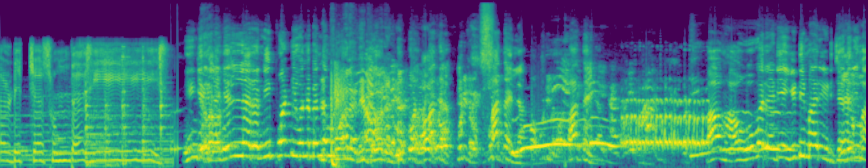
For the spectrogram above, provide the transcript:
அடிச்ச சுந்தரி. நீங்க எல்லாரும் நீ போட்டி ஒண்ணு பெந்த போல நீ போல நீ பார்த்த இல்ல பார்த்த இல்ல. ஆமா ஒவ்வொரு அடியும் இடி மாதிரி இடிச்சா தெரியுமா?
